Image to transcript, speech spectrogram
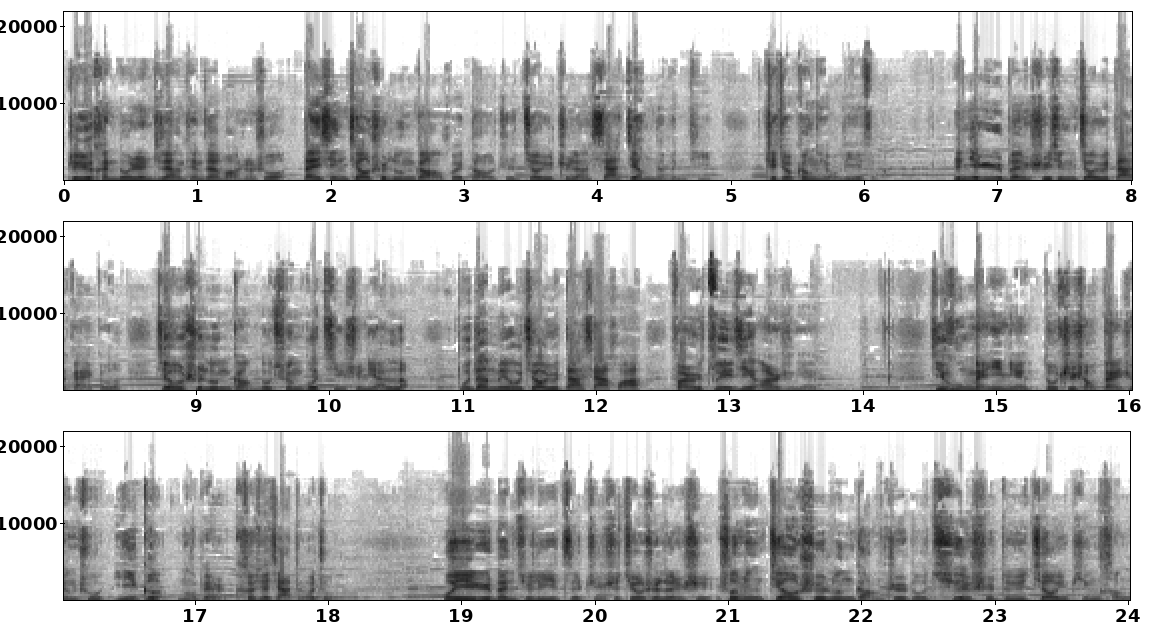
至于很多人这两天在网上说担心教师轮岗会导致教育质量下降的问题，这就更有例子了。人家日本实行教育大改革，教师轮岗都全国几十年了，不但没有教育大下滑，反而最近二十年，几乎每一年都至少诞生出一个诺贝尔科学家得主。我以日本举例子，只是就事论事，说明教师轮岗制度确实对于教育平衡、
